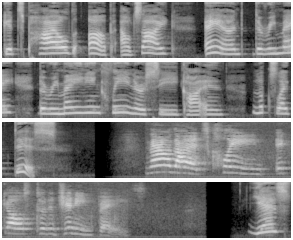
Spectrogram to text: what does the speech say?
gets piled up outside and the remain the remaining cleaner seed cotton looks like this. Now that it's clean, it goes to the ginning phase. Yes,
